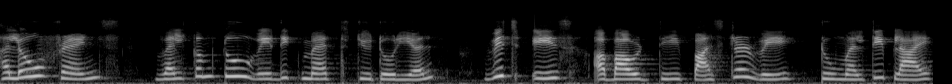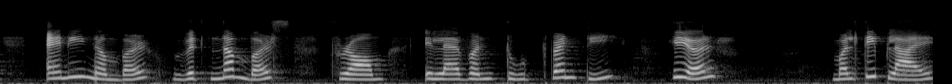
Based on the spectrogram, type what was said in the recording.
Hello friends, welcome to Vedic Math tutorial which is about the faster way to multiply any number with numbers from 11 to 20. Here multiply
